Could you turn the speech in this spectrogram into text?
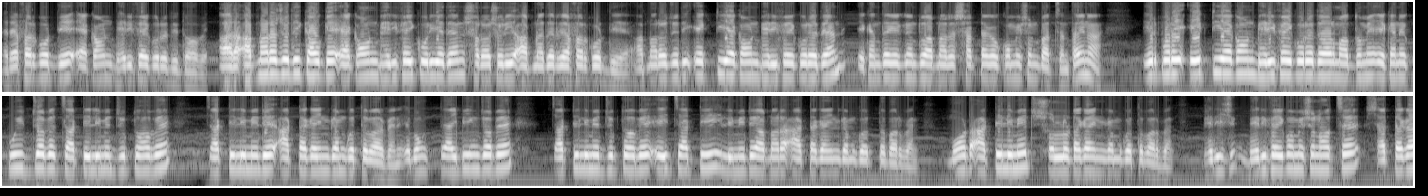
রেফার কোড দিয়ে অ্যাকাউন্ট ভেরিফাই করে দিতে হবে। আর আপনারা যদি কাউকে অ্যাকাউন্ট ভেরিফাই করিয়ে দেন, সরাসরি আপনাদের রেফার কোড দিয়ে। আপনারা যদি একটি অ্যাকাউন্ট ভেরিফাই করে দেন, এখান থেকে কিন্তু আপনারা ষাট টাকা কমিশন পাচ্ছেন, তাই না? এরপরে একটি অ্যাকাউন্ট ভেরিফাই করে দেওয়ার মাধ্যমে এখানে কুইজ জবে চারটি লিমিট যুক্ত হবে। চারটি লিমিটে আট টাকা ইনকাম করতে পারবেন এবং টাইপিং জবে চারটি লিমিট যুক্ত হবে। এই চারটি লিমিটে আপনারা আট টাকা ইনকাম করতে পারবেন। মোট আটটি লিমিট ষোলো টাকা ইনকাম করতে পারবেন। ভেরি ভেরিফাই কমিশন হচ্ছে ষাট টাকা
